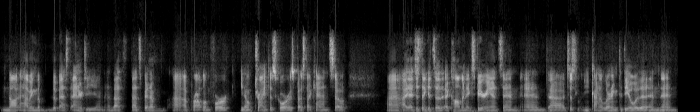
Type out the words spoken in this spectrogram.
not having the the best energy and, and that's that's been a, a problem for you know trying to score as best I can. So uh, I, I just think it's a, a common experience and and uh, just kind of learning to deal with it and and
